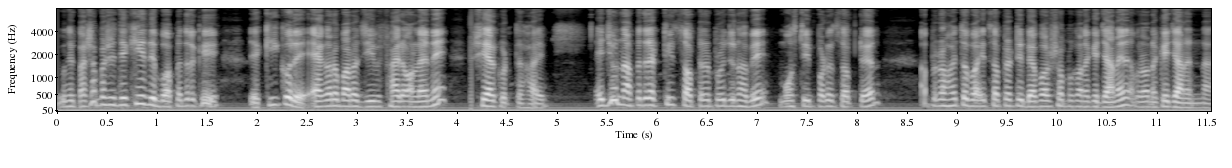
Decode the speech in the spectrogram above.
এবং এর পাশাপাশি দেখিয়ে দেবো আপনাদেরকে যে কী করে এগারো বারো জিবি ফাইল অনলাইনে শেয়ার করতে হয়। এই জন্য আপনাদের একটি সফটওয়্যার প্রয়োজন হবে মোস্ট ইম্পর্টেন্ট সফটওয়্যার। আপনারা হয়তো বা এই সফটওয়্যারটি ব্যবহার সম্পর্কে অনেকে জানেন, আমরা অনেকেই জানেন না।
